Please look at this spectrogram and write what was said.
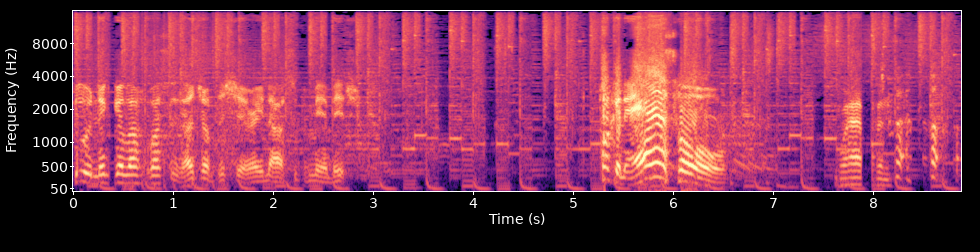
Dude, nigga, watch this. I jump this shit right now. Superman, bitch. Fucking asshole! What happened?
